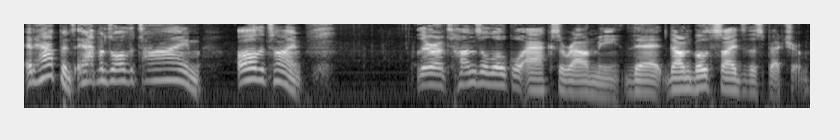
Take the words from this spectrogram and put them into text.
it happens. It happens all the time. All the time. There are tons of local acts around me that on both sides of the spectrum.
